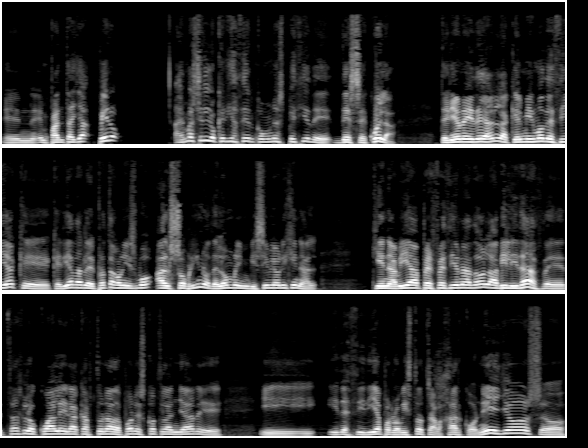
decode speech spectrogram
en, en pantalla, pero además él lo quería hacer como una especie de, de secuela. Tenía una idea en la que él mismo decía que quería darle el protagonismo al sobrino del hombre invisible original, quien había perfeccionado la habilidad, eh, tras lo cual era capturado por Scotland Yard eh, y, decidía, por lo visto, trabajar con ellos o,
